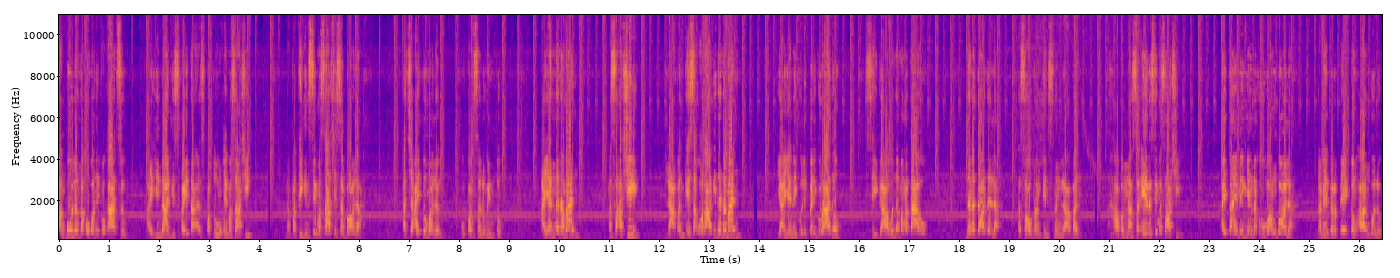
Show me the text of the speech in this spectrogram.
Ang bulang nakuha ni Fukatsu ay hinagis pa itaas patungo kay Masashi. Napatingin si Masashi sa bola at siya ay tumalon upang saluhin to. Ayan na naman! Masashi! Laban kay Sakuragi na naman! yayanig ulit panigurado. Sigawan ng mga tao na nadadala sa sobrang tense ng laban. Habang nasa ere si Masashi, ay timing niyang nakuha ang bola na may perpektong anggulo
